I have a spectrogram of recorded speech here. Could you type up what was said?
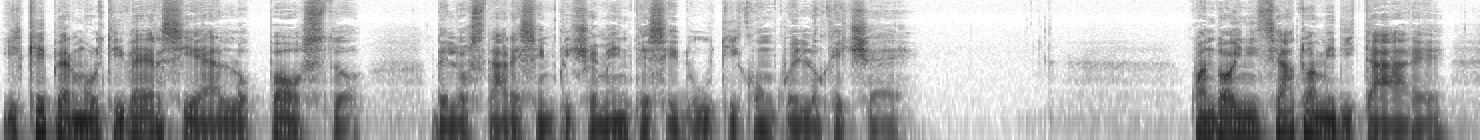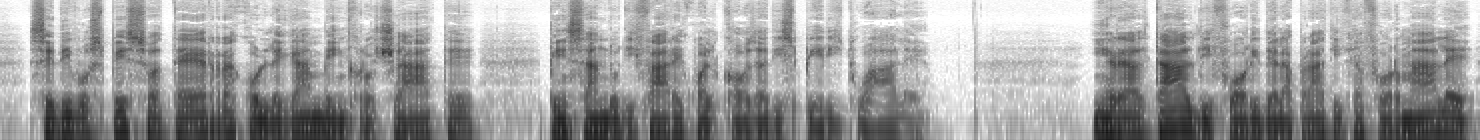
il che per molti versi è all'opposto dello stare semplicemente seduti con quello che c'è. Quando ho iniziato a meditare, sedevo spesso a terra con le gambe incrociate, pensando di fare qualcosa di spirituale. In realtà, al di fuori della pratica formale,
